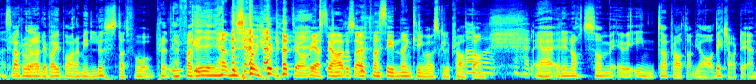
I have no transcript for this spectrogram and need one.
Alltså, plocka Aurora, upp? det var ju bara min lust att få träffa dig igen som gjorde att jag var med. Så jag hade så öppna sinnen kring vad vi skulle prata Ja, om. Eh, är det något som vi inte har pratat om? Ja, det är klart det är.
